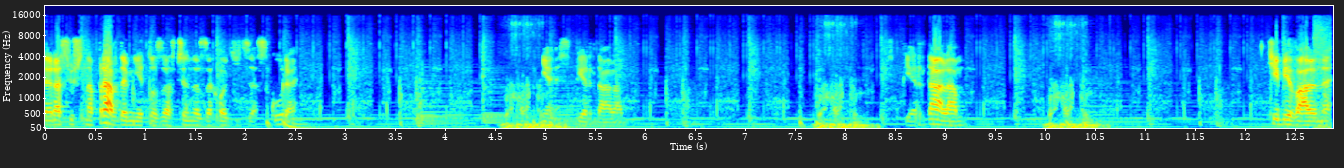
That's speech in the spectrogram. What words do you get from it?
Teraz już naprawdę mnie to zaczyna zachodzić za skórę. Nie, spierdalam. Spierdalam. Ciebie walnę.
